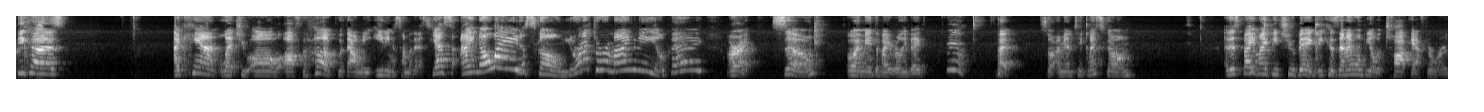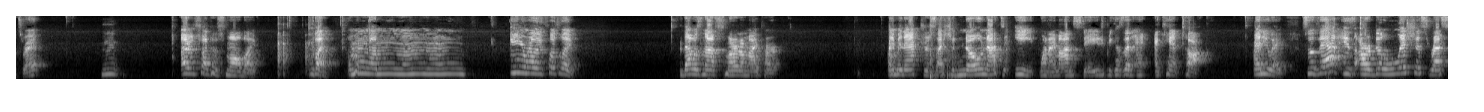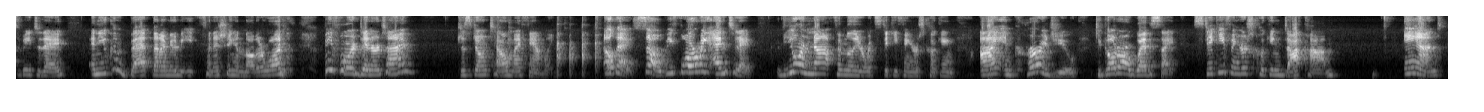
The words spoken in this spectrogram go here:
because I can't let you all off the hook without me eating some of this. Yes, I know I ate a scone. You don't have to remind me, okay? All right, so, oh, I made the bite really big. Hmm, but, so I'm going to take my scone. This bite might be too big because then I won't be able to talk afterwards, right? I just took a small bite. Okay. Um, mm, mm, mm, eating really quickly. That was not smart on my part. I'm an actress. I should know not to eat when I'm on stage because then I, I can't talk. Anyway, so that is our delicious recipe today. And you can bet that I'm going to be finishing another one before dinner time. Just don't tell my family. Okay, so before we end today, If you are not familiar with Sticky Fingers Cooking, I encourage you to go to our website, stickyfingerscooking.com, and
